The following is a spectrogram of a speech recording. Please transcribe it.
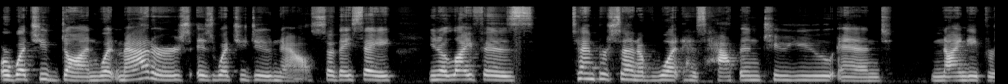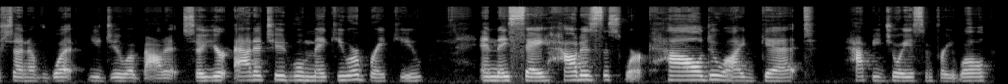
or what you've done. What matters is what you do now. So they say, you know, life is 10% of what has happened to you and 90% of what you do about it. So your attitude will make you or break you. And they say, How does this work? How do I get happy, joyous, and free? Well,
